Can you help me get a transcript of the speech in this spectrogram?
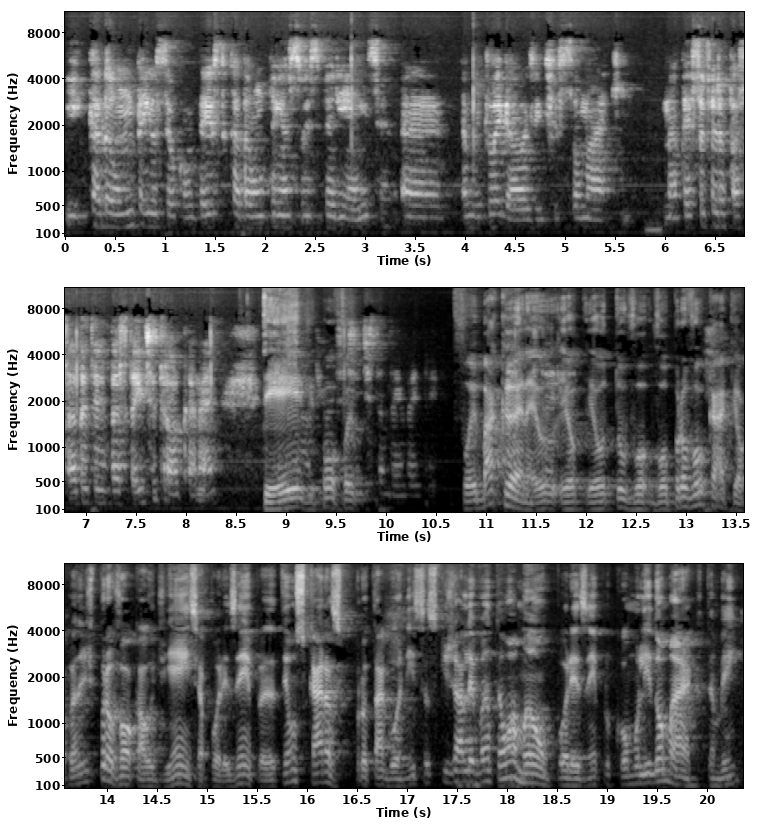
e cada um tem o seu contexto, cada um tem a sua experiência. É, é muito legal a gente somar aqui. Na terça-feira passada teve bastante troca, né? Teve, pô, foi. Foi bacana. Eu, eu, eu tô, vou, vou, provocar aqui. Ó. Quando a gente provoca a audiência, por exemplo, tem uns caras protagonistas que já levantam a mão, por exemplo, como o Lidomar, que também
